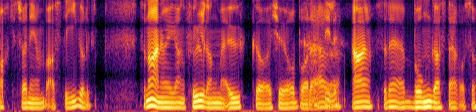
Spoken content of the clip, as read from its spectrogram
markedsverdien bare stiger, liksom. Så nå er han jo i gang, full gang med auk og kjører på det stilig. og- Ja, ja, så det er bånn gass der også.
